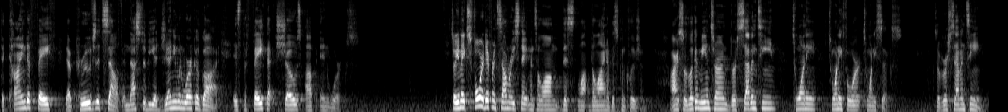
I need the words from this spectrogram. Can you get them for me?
The kind of faith that proves itself and thus to be a genuine work of God is the faith that shows up in works. So he makes four different summary statements along this, the line of this conclusion. All right, so look at me in turn, verse 17, 20, 24, 26. So, verse 17,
